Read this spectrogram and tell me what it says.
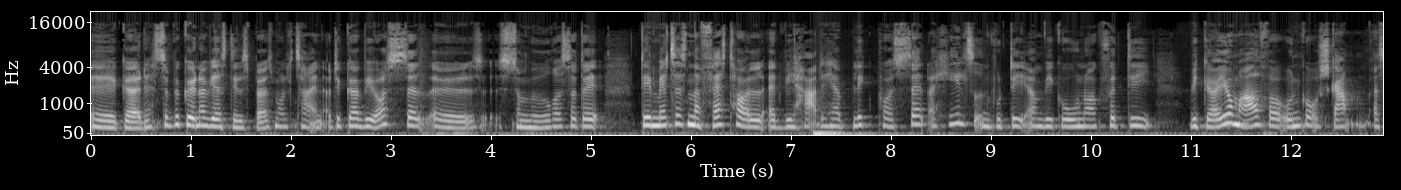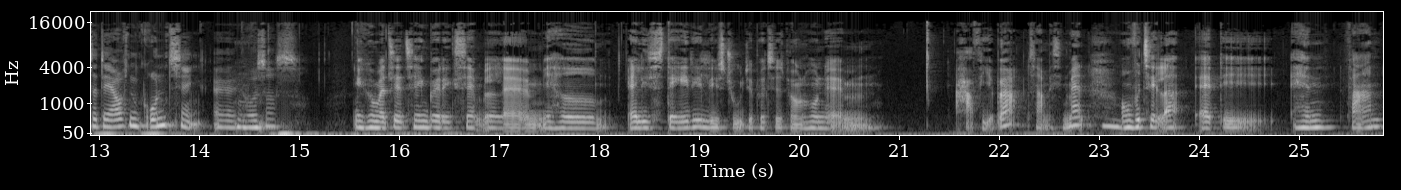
øh, gør det, så begynder vi at stille spørgsmålstegn, og det gør vi også selv øh, som mødre. Så det, det er med til sådan at fastholde, at vi har det her blik på os selv, og hele tiden vurdere, om vi er gode nok, fordi vi gør jo meget for at undgå skam. Altså det er jo sådan en grundting øh, mm. hos os. Jeg kommer til at tænke på et eksempel. Øhm, jeg havde Alice Stadil i studiet på et tidspunkt. Hun øhm, har fire børn sammen med sin mand, mm. og hun fortæller, at øh, han, faren,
